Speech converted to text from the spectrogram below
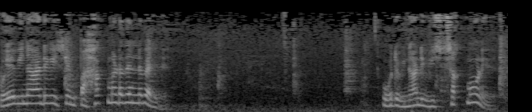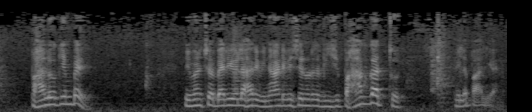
ඔය විනාඩි 20න් පහක් මට දෙන්න බැරිද? උකට විනාඩි 20ක් මොනේද? 15කින් බැරි. විමර්ශ බැරි වෙලා හරි විනාඩි 20 උනට 25ක් ගත්තොත් පෙළපාලියන.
